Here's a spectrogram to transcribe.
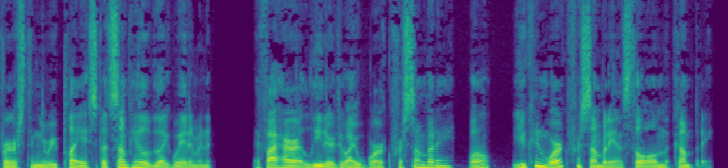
first thing you replace, but some people will be like, wait a minute. If I hire a leader, do I work for somebody? Well, you can work for somebody and still own the company.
